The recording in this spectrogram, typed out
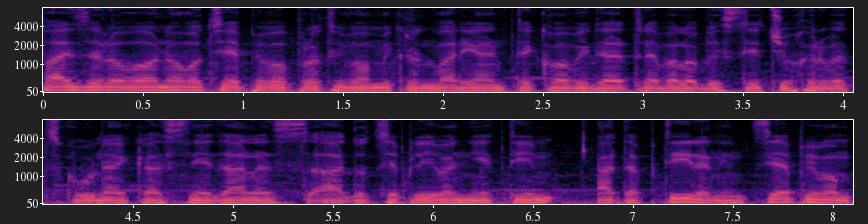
Pfizerovo novo cijepivo protiv omikron varijante covid trebalo bi stići u Hrvatsku najkasnije danas, a docjepljivanje tim adaptiranim cijepivom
